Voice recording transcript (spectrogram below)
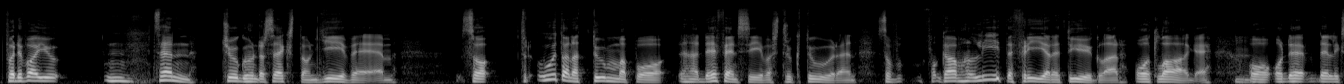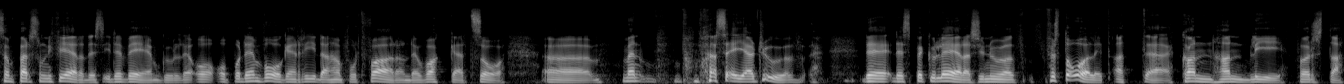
För det var ju mm, sen 2016 JVM så utan att tumma på den här defensiva strukturen så gav han lite friare tyglar åt laget och, och det, det liksom personifierades i det VM-guldet och, och på den vågen rider han fortfarande och vackert så. Uh, men vad säger du? Det, det spekuleras ju nu, förståeligt, att uh, kan han bli första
